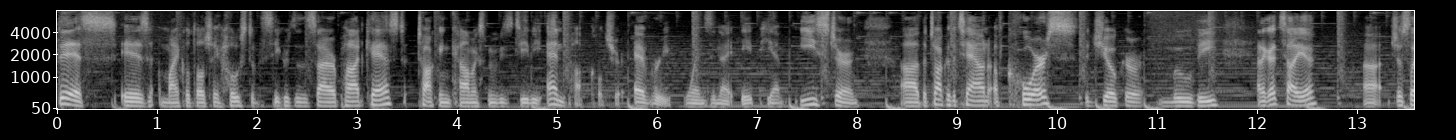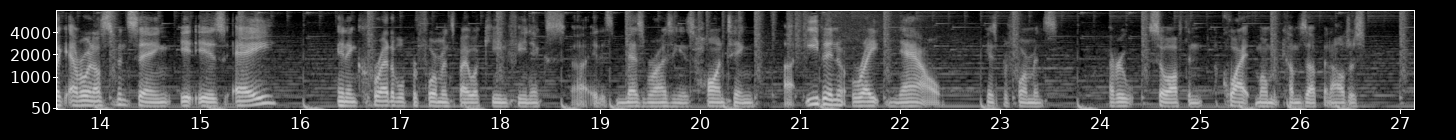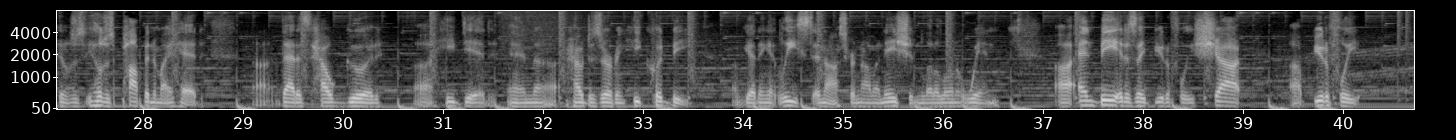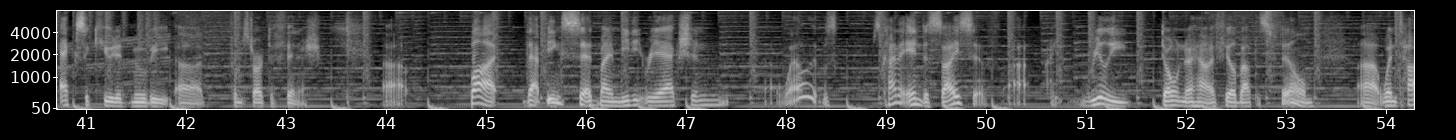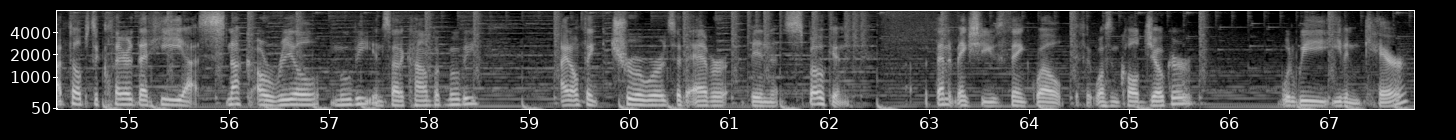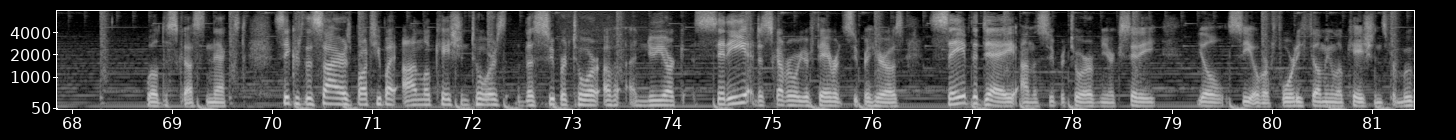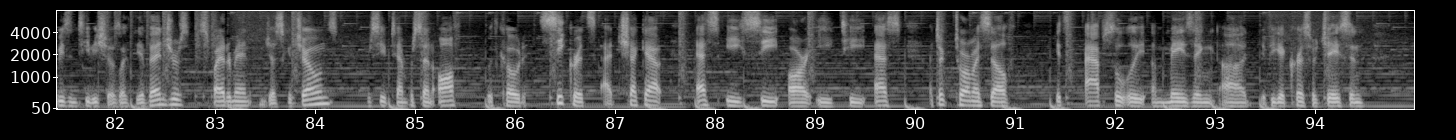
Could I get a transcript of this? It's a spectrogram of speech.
This is Michael Dolce, host of the Secrets of the Sire podcast, talking comics, movies, TV, and pop culture every Wednesday night, 8 p.m. Eastern. Uh, the talk of the town, of course, the Joker movie. And I got to tell you, uh, just like everyone else has been saying, it is a an incredible performance by Joaquin Phoenix. Uh, it is mesmerizing, it is haunting. Uh, even right now, his performance, every so often, a quiet moment comes up, and I'll just, it'll just, he'll just pop into my head. Uh, that is how good uh, he did, and uh, how deserving he could be of getting at least an Oscar nomination, let alone a win. Uh, and B, it is a beautifully shot, beautifully executed movie from start to finish. but that being said, my immediate reaction, uh, well, it was, was kind of indecisive. Uh, I really don't know how I feel about this film. Uh, when Todd Phillips declared that he uh, snuck a real movie inside a comic book movie, I don't think truer words have ever been spoken. But then it makes you think, well, if it wasn't called Joker, would we even care? we'll discuss next. Secrets of the Sire is brought to you by On Location Tours, the super tour of New York City. Discover where your favorite superheroes save the day on the super tour of New York City. You'll see over 40 filming locations for movies and TV shows like The Avengers, Spider Man, and Jessica Jones. Receive 10% off with code SECRETS at checkout. S E C R E T S. I took a tour myself. It's absolutely amazing. Uh, if you get Chris or Jason,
